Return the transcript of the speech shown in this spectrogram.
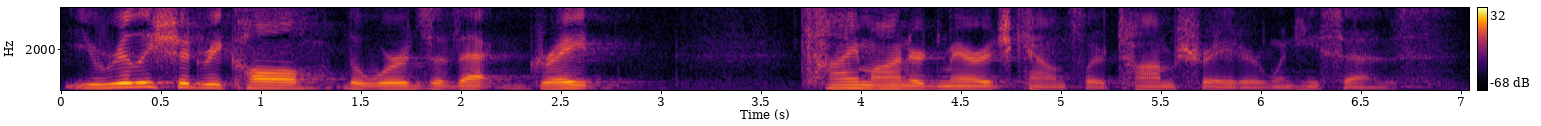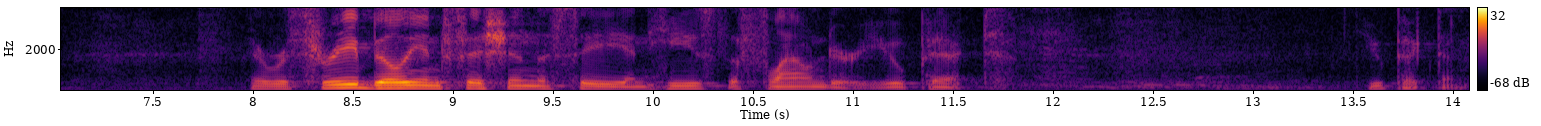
you really should recall the words of that great time honored marriage counselor, Tom Schrader, when he says, there were three billion fish in the sea, and he's the flounder you picked. You picked him.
